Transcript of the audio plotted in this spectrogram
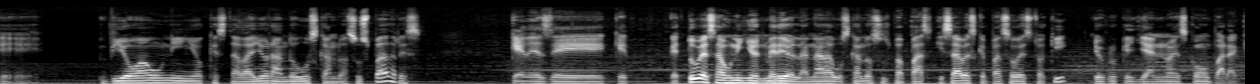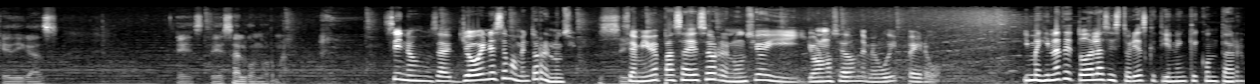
eh, vio a un niño que estaba llorando buscando a sus padres. Que desde que, que tú ves a un niño en medio de la nada buscando a sus papás y sabes que pasó esto aquí, yo creo que ya no es como para que digas, este es algo normal. Sí, no, o sea, yo en ese momento renuncio. Si a mí me pasa eso, renuncio y yo no sé a dónde me voy, pero imagínate todas las historias que tienen que contar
